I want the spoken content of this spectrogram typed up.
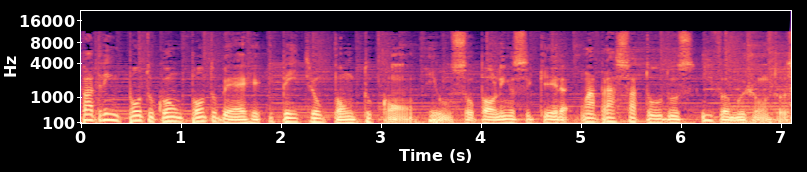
padrim.com.br e patreon.com. Eu sou Paulinho Siqueira. Um abraço a todos e vamos juntos.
